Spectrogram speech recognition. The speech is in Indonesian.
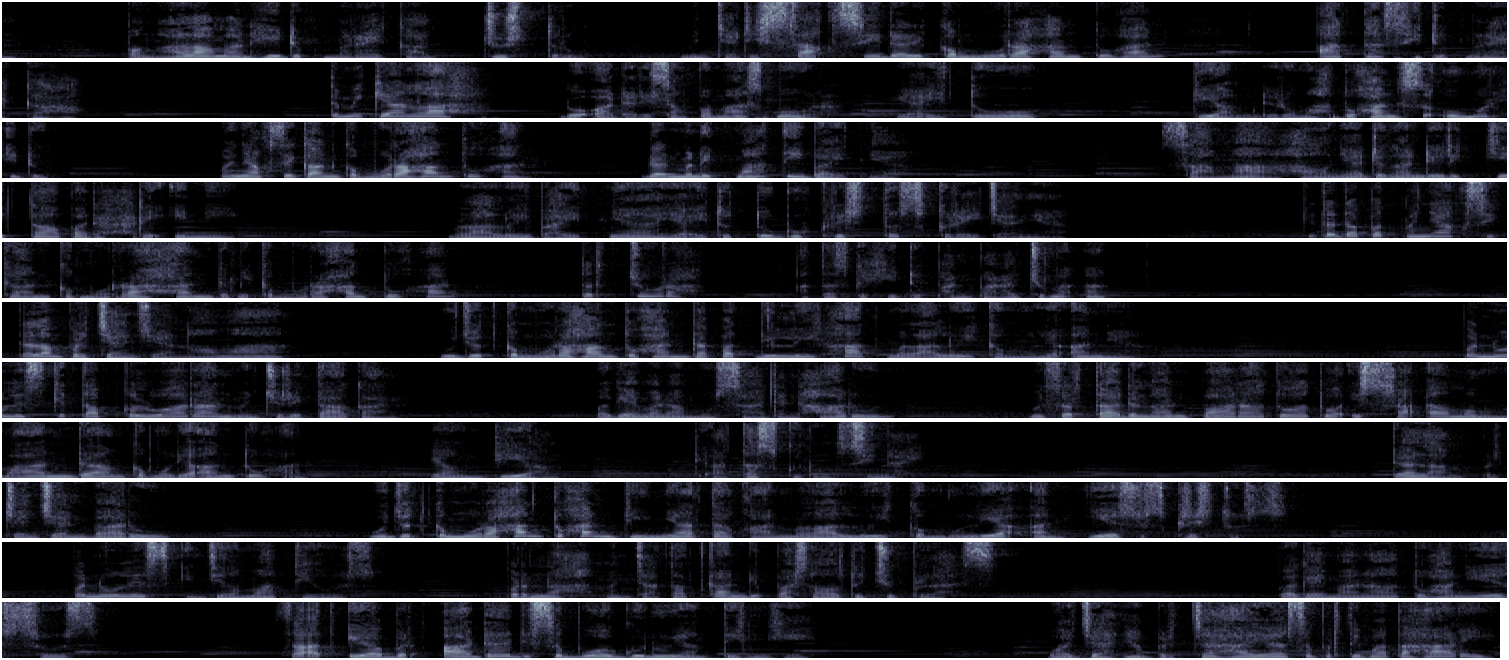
pengalaman hidup mereka justru menjadi saksi dari kemurahan Tuhan atas hidup mereka. Demikianlah doa dari sang pemazmur, yaitu diam di rumah Tuhan seumur hidup, menyaksikan kemurahan Tuhan, dan menikmati baitnya. Sama halnya dengan diri kita pada hari ini, melalui baitnya yaitu tubuh Kristus gerejanya. Kita dapat menyaksikan kemurahan demi kemurahan Tuhan tercurah atas kehidupan para jemaat dalam Perjanjian Lama, wujud kemurahan Tuhan dapat dilihat melalui kemuliaannya. Penulis Kitab Keluaran menceritakan bagaimana Musa dan Harun beserta dengan para tua-tua Israel memandang kemuliaan Tuhan yang diam di atas Gunung Sinai. Dalam Perjanjian Baru, wujud kemurahan Tuhan dinyatakan melalui kemuliaan Yesus Kristus penulis Injil Matius pernah mencatatkan di pasal 17 bagaimana Tuhan Yesus saat ia berada di sebuah gunung yang tinggi. Wajahnya bercahaya seperti matahari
